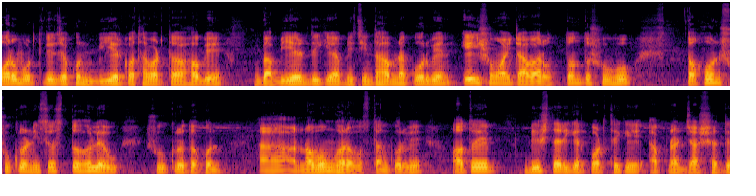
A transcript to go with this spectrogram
পরবর্তীতে যখন বিয়ের কথাবার্তা হবে বা বিয়ের দিকে আপনি চিন্তাভাবনা করবেন, এই সময়টা আবার অত্যন্ত শুভ। তখন শুক্র নিঃস্ত হলেও শুক্র তখন নবম ঘর অবস্থান করবে। অতএব বিশ তারিখের পর থেকে আপনার যার সাথে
